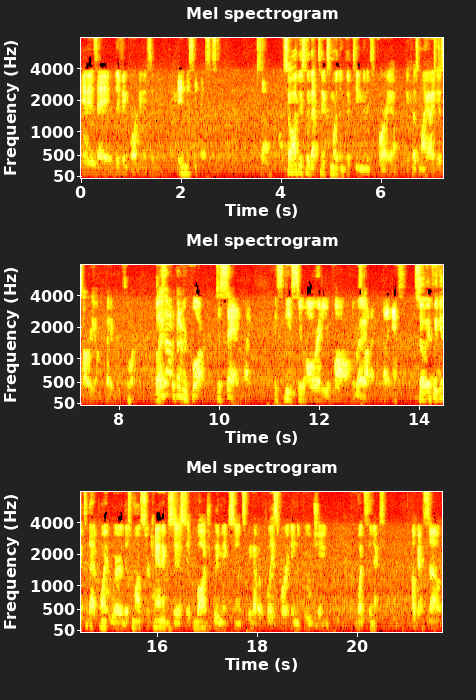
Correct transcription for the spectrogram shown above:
It is a living organism in this ecosystem. So, So obviously that takes more than 15 minutes 4 a.m. because my idea is already on the cutting room floor. But it's not a room floor. Just saying, like this needs to already evolve. It's Right. not a, an answer. So if we get to that point where this monster can exist, it logically makes sense. We have a place for it in the food chain. What's the next step? Okay, so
